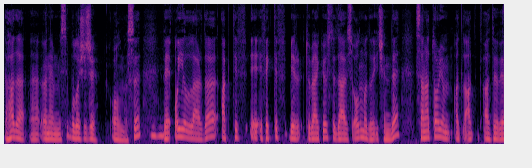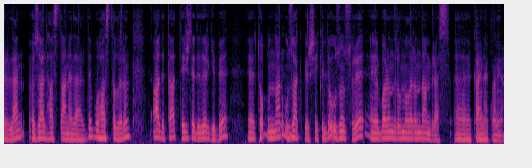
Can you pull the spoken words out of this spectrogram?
daha da e, önemlisi bulaşıcı olması hı hı. ve o yıllarda aktif e, efektif bir tüberküloz tedavisi olmadığı için de sanatoryum adı, adı verilen özel hastanelerde bu hastaların adeta tecrit edilir gibi e, toplumdan hı hı. uzak bir şekilde uzun süre e, barındırılmalarından biraz e, kaynaklanıyor.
